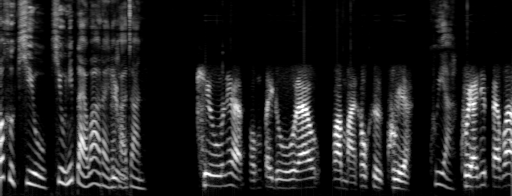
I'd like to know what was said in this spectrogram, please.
ก็คือ Q Q นี่แปลว่าอะไรนะคะ Q อาจารย์ Q เนี่ย ผมไปดูแล้วความหมายเขาคือ queer queer queer นี่แปลว่า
